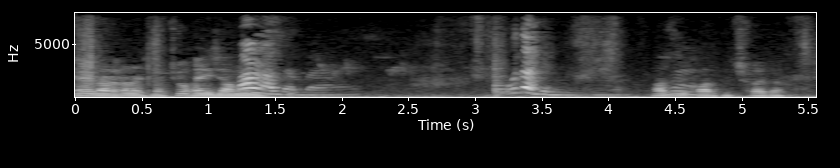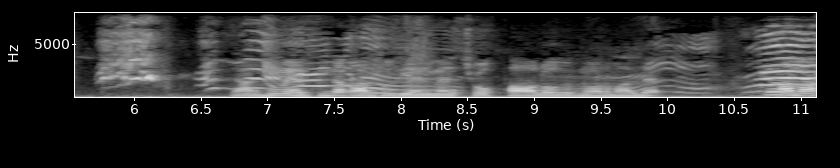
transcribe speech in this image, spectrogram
Evet arkadaşlar çok heyecanlıyız. Bana da ver. Nasıl bir karpuz çıkacak? Yani bu mevsimde karpuz yenmez. Çok pahalı olur normalde. Ama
